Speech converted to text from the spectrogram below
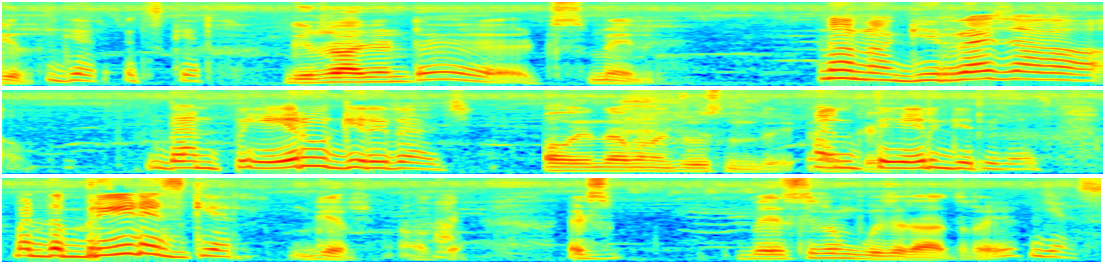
Gir Gir it's Gir Girraj అంటే it's male no no Giriraj దాని పేరు గిరిరాజ్ ఓ ఇందాక మనం చూసింది. దాని పేరు Giriraj but the breed is Gir Gir okay it's basically from Gujarat right yes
